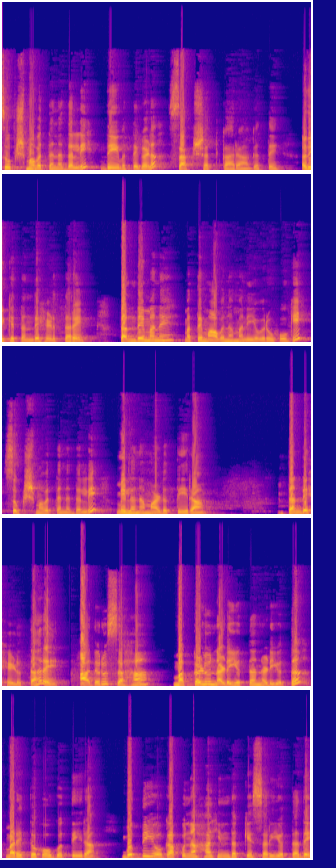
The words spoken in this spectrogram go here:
ಸೂಕ್ಷ್ಮವತನದಲ್ಲಿ ದೇವತೆಗಳ ಸಾಕ್ಷಾತ್ಕಾರ ಆಗತ್ತೆ. ಅದಕ್ಕೆ ತಂದೆ ಹೇಳ್ತಾರೆ, ತಂದೆ ಮನೆ ಮತ್ತೆ ಮಾವನ ಮನೆಯವರು ಹೋಗಿ ಸೂಕ್ಷ್ಮವತನದಲ್ಲಿ ಮಿಲನ ಮಾಡುತ್ತೀರಾ? ತಂದೆ ಹೇಳುತ್ತಾರೆ, ಆದರೂ ಸಹ ಮಕ್ಕಳು ನಡೆಯುತ್ತಾ ನಡೆಯುತ್ತಾ ಮರೆತು ಹೋಗುತ್ತೀರಾ? ಬುದ್ಧಿಯೋಗ ಪುನಃ ಹಿಂದಕ್ಕೆ ಸರಿಯುತ್ತದೆ.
